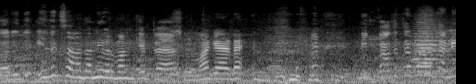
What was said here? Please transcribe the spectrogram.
வருது. எதுக்கு சார் தண்ணி வருமான்னு கேட்டேன்? சும்மா கேட்டேன். நீ பக்கத்துல தண்ணி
